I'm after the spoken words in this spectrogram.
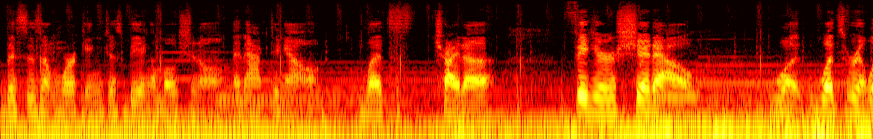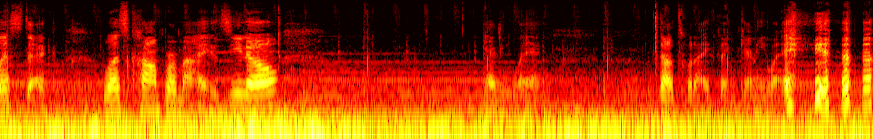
this isn't working, just being emotional and acting out. Let's try to figure shit out. What what's realistic? Let's compromise, you know? Anyway, that's what I think anyway.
